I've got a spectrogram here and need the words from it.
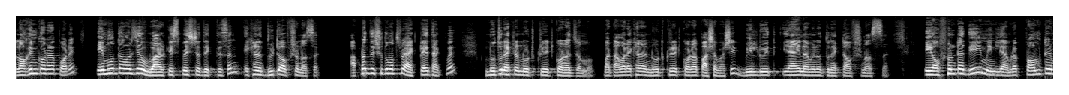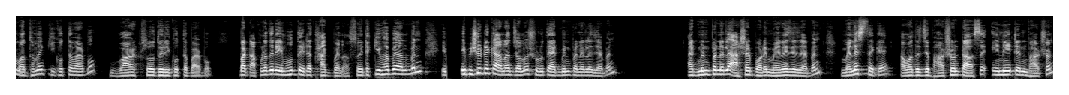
লগ ইন করার পরে এই মুহূর্তে আমার যে ওয়ার্ক স্পেসটা দেখতেছেন, এখানে দুইটা অপশন আছে। আপনাদের শুধুমাত্র একটাই থাকবে নতুন একটা নোট ক্রিয়েট করার জন্য। বাট আমার এখানে নোট ক্রিয়েট করার পাশাপাশি বিল্ড উইথ এআই নামে নতুন একটা অপশন আসছে এই অপশনটা দিয়েই মেনলি আমরা প্রম্পটের মাধ্যমে কি করতে পারব? ওয়ার্ক ফ্লো তৈরি করতে পারব। বাট আপনাদের এই মুহূর্তে এটা থাকবে না। সো এটা কীভাবে আনবেন? এই- এই বিষয়টাকে আনার জন্য শুরুতে অ্যাডমিন প্যানেলে যাবেন। অ্যাডমিন প্যানেলে আসার পরে ম্যানেজে যাবেন। ম্যানেজ থেকে আমাদের যে ভার্সনটা আছে এনি টেন ভার্সন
